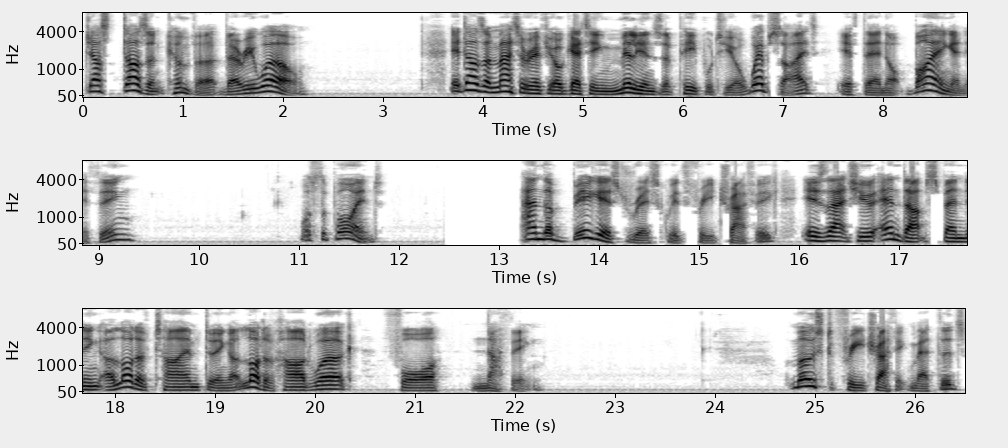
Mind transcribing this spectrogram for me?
just doesn't convert very well. It doesn't matter if you're getting millions of people to your website if they're not buying anything. What's the point? And the biggest risk with free traffic is that you end up spending a lot of time doing a lot of hard work for nothing. Most free traffic methods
